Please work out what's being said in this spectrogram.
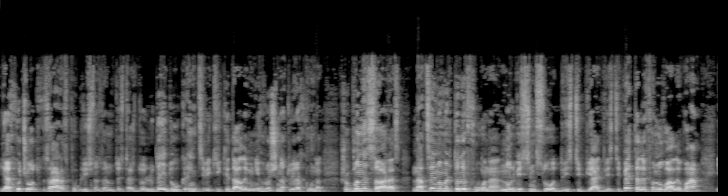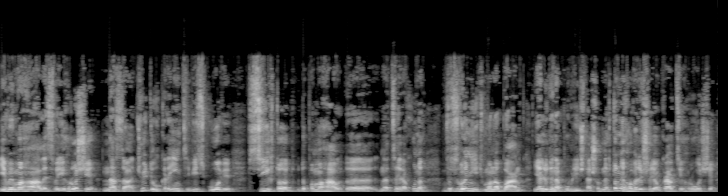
я хочу от зараз публічно звернутися теж до людей, до українців, які кидали мені гроші на той рахунок, щоб вони зараз на цей номер телефона 0800 205 205 телефонували вам і вимагали свої гроші назад. Чуєте, українці, військові, всі, хто допомагав е, на цей рахунок, дзвоніть в Монобанк. Я людина публічна, щоб ніхто не говорив, що я вкрав ці гроші.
